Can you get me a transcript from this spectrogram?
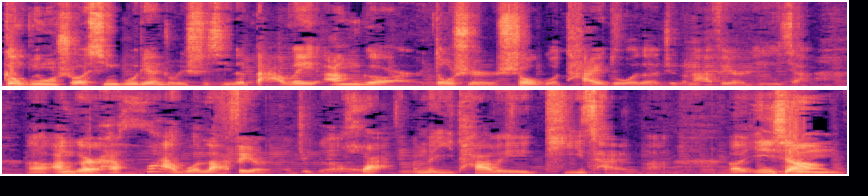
更不用说新古典主义时期的大卫安格尔，都是受过太多的这个拉斐尔的影响。啊，安格尔还画过拉斐尔的这个画，那么以他为题材啊。呃，印象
